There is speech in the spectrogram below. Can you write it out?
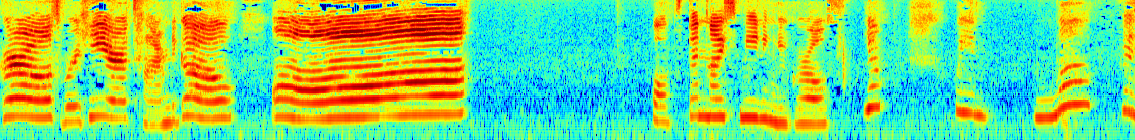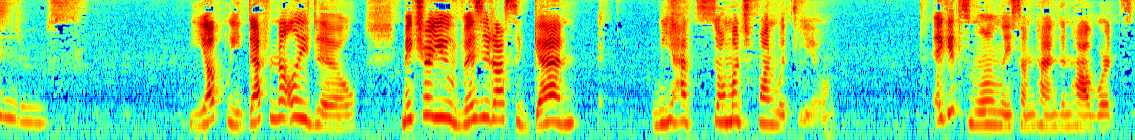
Girls, girls, here. Time to go. Aww. Well, it's been nice meeting you girls. Yep. We love visitors. Yep, we definitely do. Make sure you visit us again. We had so much fun with you. It gets lonely sometimes in Hogwarts.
